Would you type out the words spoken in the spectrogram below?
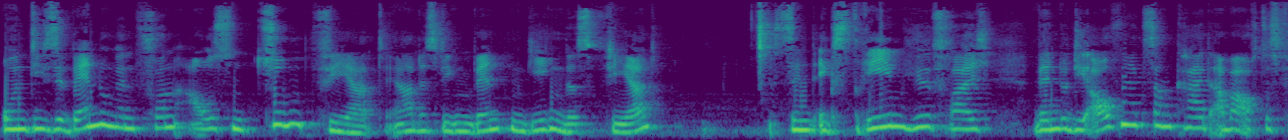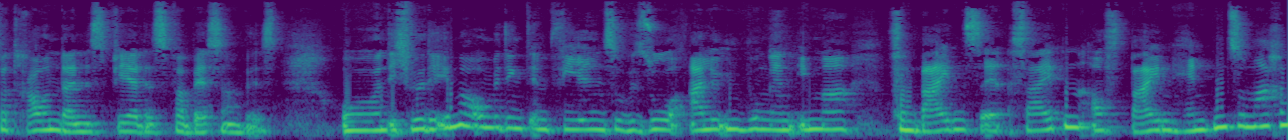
Und diese Wendungen von außen zum Pferd, ja, deswegen wenden gegen das Pferd, sind extrem hilfreich, wenn du die Aufmerksamkeit, aber auch das Vertrauen deines Pferdes verbessern willst. Und ich würde immer unbedingt empfehlen, sowieso alle Übungen immer von beiden Seiten auf beiden Händen zu machen.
